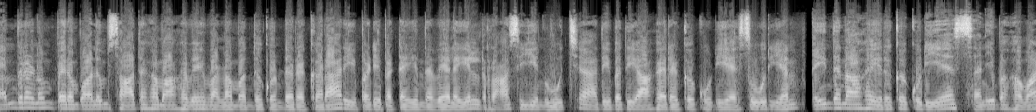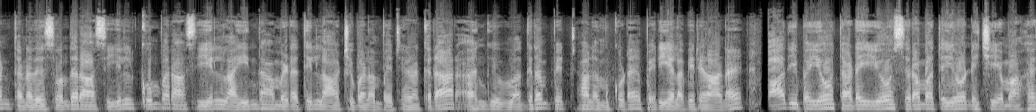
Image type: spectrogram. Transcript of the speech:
சந்திரனும் பெரும்பாலும் சாதகமாகவே வளம் வந்து கொண்டிருக்கிறார். இப்படிப்பட்ட இந்த வேளையில் ராசியின் உச்ச அதிபதியாக இருக்கக்கூடிய சூரியன் ஐந்தனாக இருக்கக்கூடிய சனி பகவான் தனது சொந்த ராசியில் கும்ப ராசியில் ஐந்தாம் இடத்தில் ஆட்சி பலம் பெற்றிருக்கிறார். அங்கு வக்ரம் பெற்றாலும் கூட பெரிய அளவிலான பாதிப்பையோ தடையோ சிரமத்தையோ நிச்சயமாக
